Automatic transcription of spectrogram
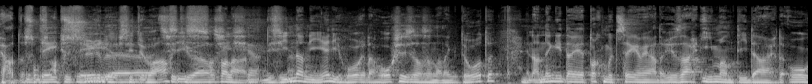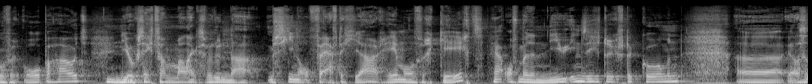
Ja. de soms absurde eh, situaties. situaties, Voilà, ja. Die zien dat niet, hè. die horen dat hoogstens als een anekdote. En dan denk ik dat je toch moet zeggen, ja, er is daar iemand die daar de ogen voor open houdt, die ook zegt van, mannetjes, we doen dat misschien al 50 jaar helemaal verkeerd, Ja. of met een nieuw inzicht terug te komen. Eh, ja, dat is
